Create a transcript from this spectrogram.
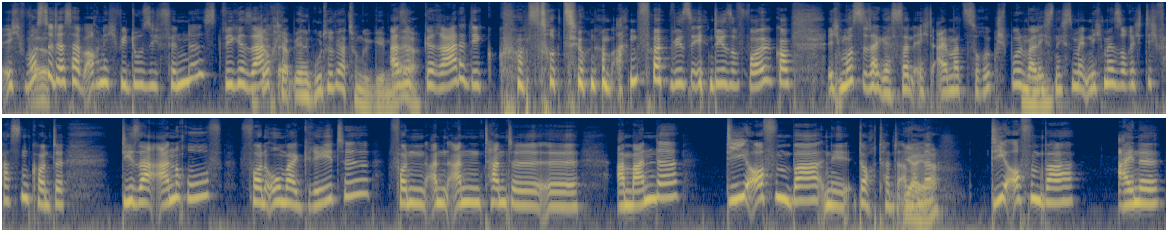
Ich wusste äh, deshalb auch nicht, wie du sie findest. Wie gesagt. Doch, ich habe ihr eine gute Wertung gegeben. Also ja, ja. gerade die Konstruktion am Anfang, wie sie in diese Folge kommt. Ich musste da gestern echt einmal zurückspulen, mhm. weil ich es nicht, nicht mehr so richtig fassen konnte. Dieser Anruf von Oma Grete, von an, an Tante äh, Amanda, die offenbar, nee, doch, Tante Amanda, ja, ja. die offenbar eine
